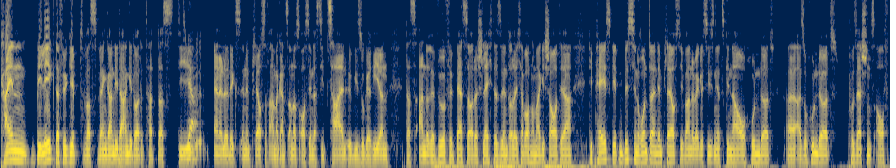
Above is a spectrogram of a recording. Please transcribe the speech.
keinen Beleg dafür gibt, was Van Gundy da angedeutet hat, dass die ja. Analytics in den Playoffs auf einmal ganz anders aussehen, dass die Zahlen irgendwie suggerieren, dass andere Würfe besser oder schlechter sind. Oder ich habe auch nochmal geschaut, ja, die Pace geht ein bisschen runter in den Playoffs. Die waren in der Regular Season jetzt genau 100, äh, also 100 Possessions auf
